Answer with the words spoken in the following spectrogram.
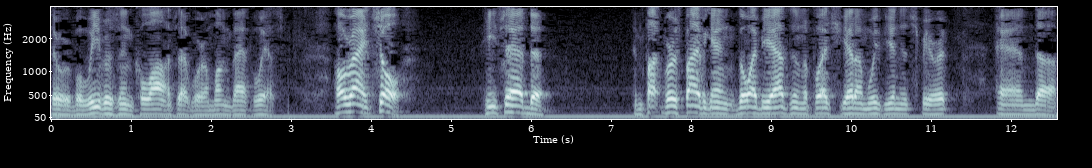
there were believers in Colossus that were among that list. All right, so he said uh, in verse 5 again, though I be absent in the flesh, yet I'm with you in the spirit, and uh,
